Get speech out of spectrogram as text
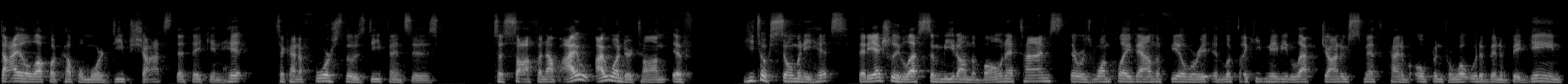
dial up a couple more deep shots that they can hit to kind of force those defenses to soften up. I I wonder, Tom, if he took so many hits that he actually left some meat on the bone at times. There was one play down the field where it looked like he maybe left Jonnu Smith kind of open for what would have been a big gain,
